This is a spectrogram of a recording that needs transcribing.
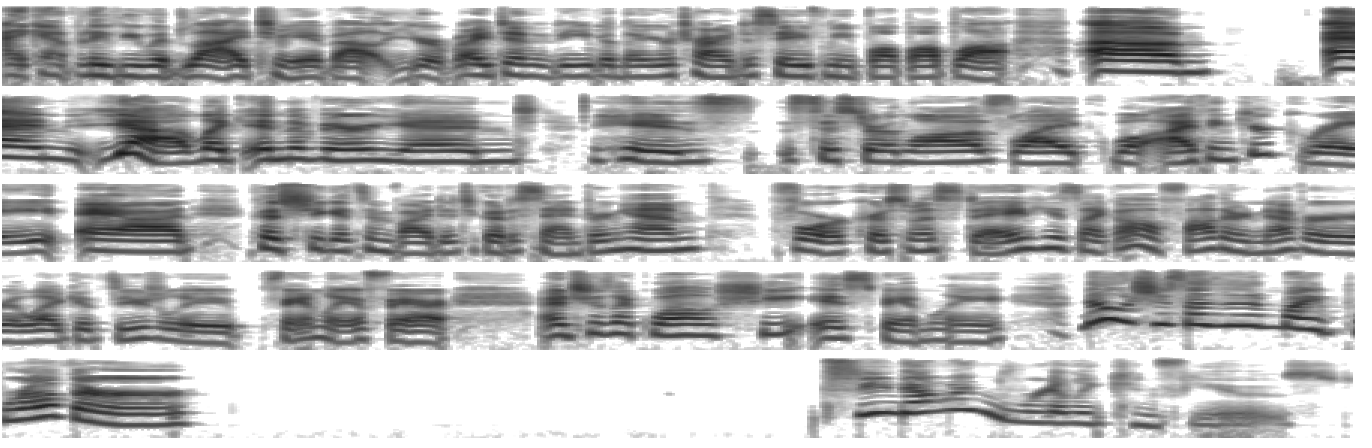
I can't believe you would lie to me about your identity even though you're trying to save me, blah blah blah. Um and yeah, like in the very end, his sister in law's like, Well, I think you're great. And because she gets invited to go to Sandringham for Christmas Day. And he's like, Oh, father never. Like, it's usually family affair. And she's like, Well, she is family. No, she says that my brother. See, now I'm really confused.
